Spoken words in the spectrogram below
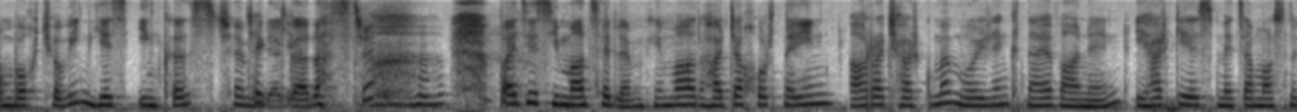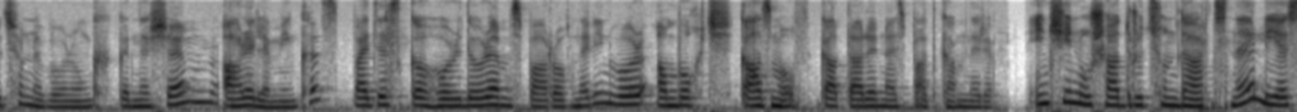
ամբողջովին ես ինքս չեմ իրականացրել։ Բայց ես իմացել եմ։ Հիմա հաճախորդներին առաջարկում եմ, որ իրենք նաև անեն։ Իհարկե ես մեծամասնություն է, որոնք կնշեմ, արել եմ ինքս, բայց ես կհորդորեմ սպառողներին, որ ամբողջ կազմով կատարեն այս պատգամները։ Ինչին ուշադրություն դարձնել, ես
